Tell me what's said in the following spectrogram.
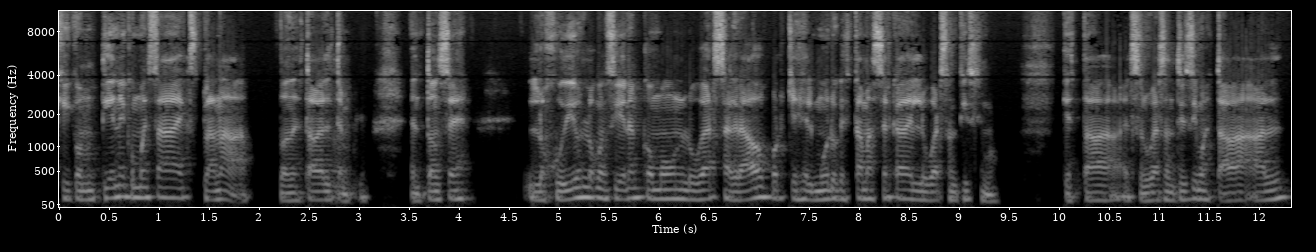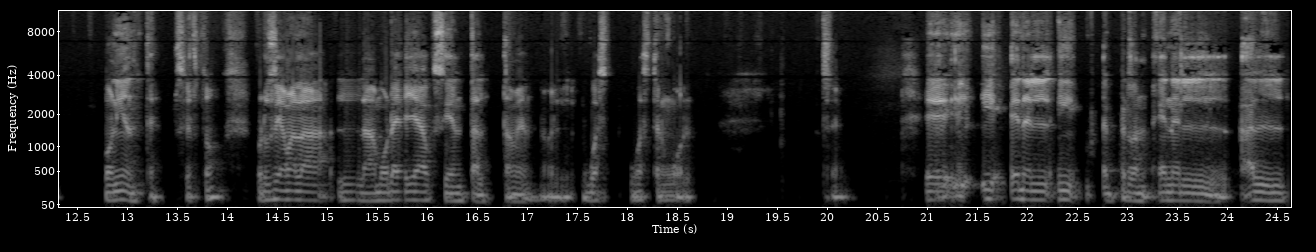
que contiene como esa explanada donde estaba el templo. Entonces, los judíos lo consideran como un lugar sagrado porque es el muro que está más cerca del lugar santísimo. Que está, el lugar santísimo estaba al poniente, ¿cierto? Por eso se llama la, la muralla occidental también, el Western Wall. Eh, y, en el, eh, perdón, en el, al,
